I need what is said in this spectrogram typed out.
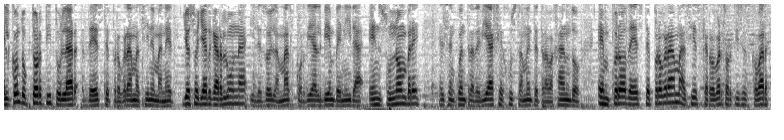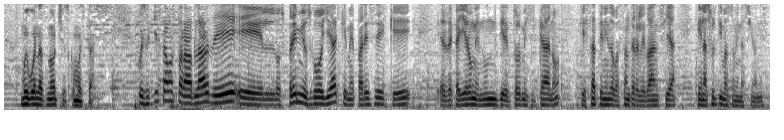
el conductor titular de este programa Cinemanet. Yo soy Edgar Luna y les doy la más cordial bienvenida en su nombre. Él se encuentra de viaje justamente trabajando en pro de este programa, así es que Roberto Ortiz Escobar, muy buenas noches, ¿cómo estás? Pues aquí estamos para hablar de eh, los premios Goya, que me parece que eh, recayeron en un director mexicano que está teniendo bastante relevancia en las últimas nominaciones.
